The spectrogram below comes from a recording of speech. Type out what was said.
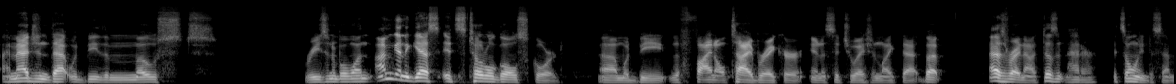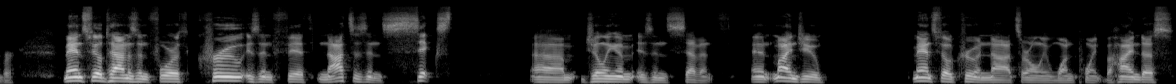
I imagine that would be the most reasonable one. I'm going to guess it's total goals scored um, would be the final tiebreaker in a situation like that. But as right now, it doesn't matter. It's only December. Mansfield Town is in fourth. Crewe is in fifth. Notts is in sixth. Um, Gillingham is in seventh. And mind you, Mansfield Crewe and Notts are only one point behind us.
